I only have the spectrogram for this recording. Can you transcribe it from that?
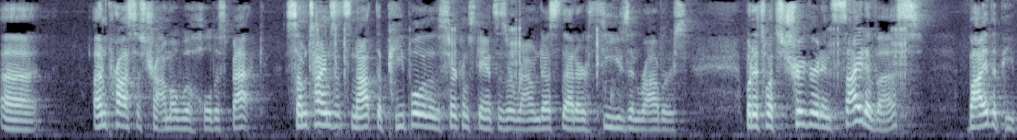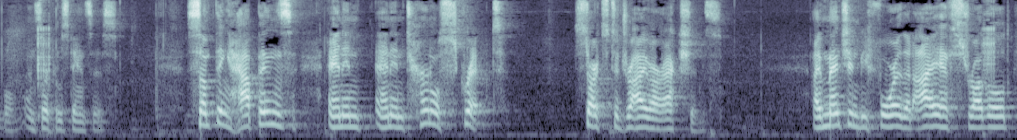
uh, unprocessed trauma will hold us back. Sometimes it's not the people or the circumstances around us that are thieves and robbers, but it's what's triggered inside of us by the people and circumstances. Something happens, and an internal script starts to drive our actions. I've mentioned before that I have struggled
